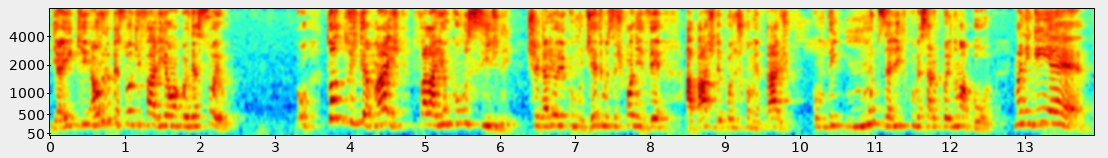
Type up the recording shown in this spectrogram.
E aí, que a única pessoa que faria uma coisa dessa sou eu. Todos os demais falariam como Sidney. Chegariam ali como gentleman, vocês podem ver abaixo, depois nos comentários, como tem muitos ali que conversaram com ele numa boa. Mas ninguém é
